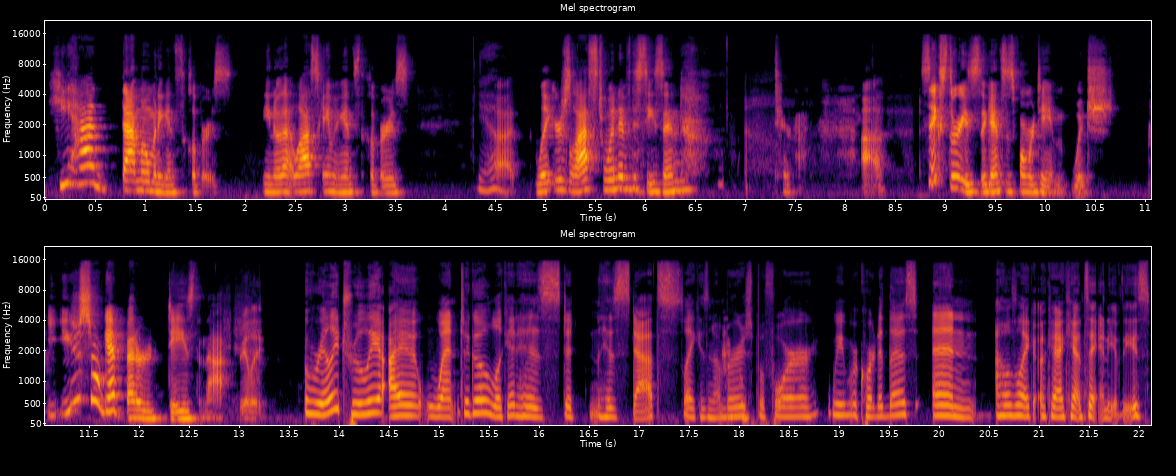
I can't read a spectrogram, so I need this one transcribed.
he had that moment against the Clippers. You know, that last game against the Clippers, yeah uh, Lakers' last win of the season. Uh, six threes against his former team, which you just don't get better days than that, really. really truly i went to go look at his st- his stats like his numbers before we recorded this and i was like okay i can't say any of these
